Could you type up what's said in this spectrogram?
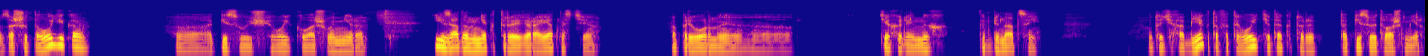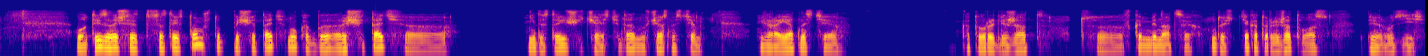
зашита логика, описывающая логику вашего мира, и заданы некоторые вероятности априорные э, тех или иных комбинаций вот этих объектов, этой логики, да, которые описывают ваш мир. Вот, и задача состоит в том, чтобы посчитать, ну, как бы рассчитать э, недостающие части, да, ну, в частности, вероятности, которые лежат вот, э, в комбинациях, ну, то есть те, которые лежат у вас, например, вот здесь.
